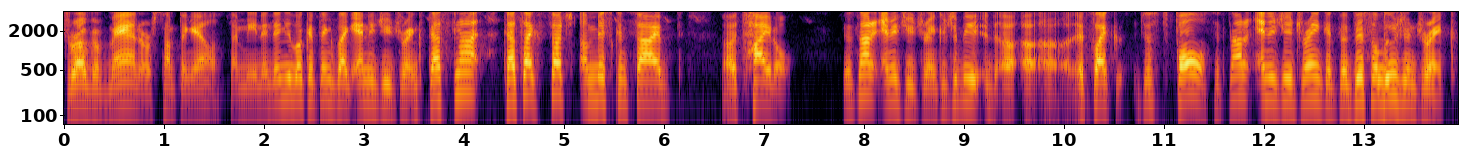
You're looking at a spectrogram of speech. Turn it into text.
drug of man or something else. I mean, and then you look at things like energy drinks. That's not that's like such a misconceived uh, title. It's not an energy drink. It should be. Uh, uh, uh, it's like just false. It's not an energy drink. It's a disillusion drink.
